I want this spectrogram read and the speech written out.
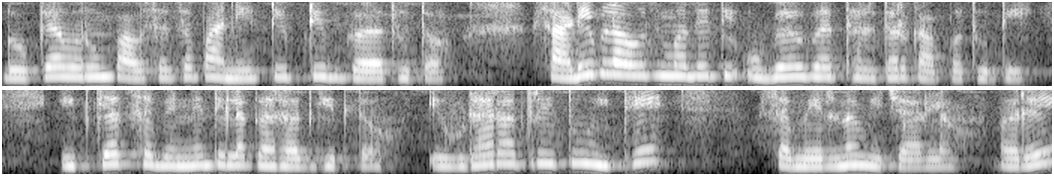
डोक्यावरून पावसाचं पाणी टिपटिप गळत होतं. साडी ब्लाऊजमध्ये ती उभ्या उभ्या थरथर कापत होती. इतक्यात समीरने तिला घरात घेतलं. एवढ्या रात्री तू इथे? समीरनं विचारलं. अरे,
